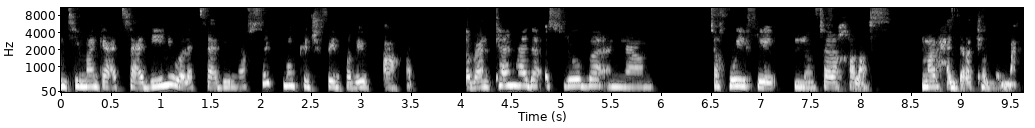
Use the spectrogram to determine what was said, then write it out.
أنت ما قاعد تساعديني ولا تساعدين نفسك. ممكن تشوفين طبيب آخر. طبعا كان هذا أسلوبه أنه تخويف لي إنه ترى خلاص ما راح أقدر أكمل معك.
